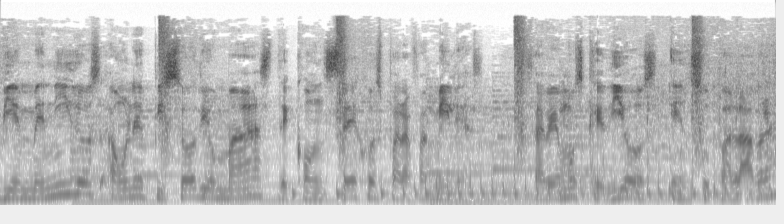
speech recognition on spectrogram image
Bienvenidos a un episodio más de Consejos para Familias. Sabemos que Dios en su palabra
